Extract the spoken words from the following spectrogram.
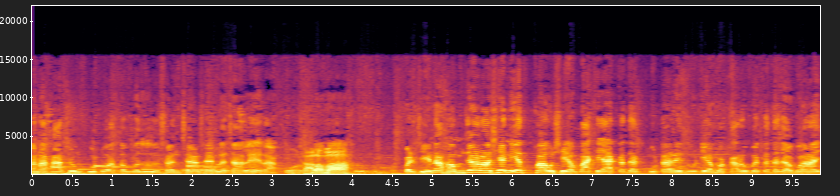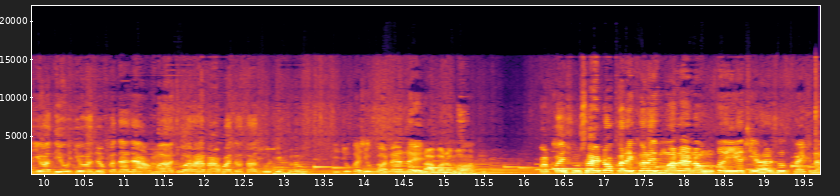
અને સાચું ખોટું આ તો બધું સંસાર છે એટલે ચાલે રાખો. પણ જેના સમજણ હશે ને એ જ ફાવશે બાકી આ કદાચ ખોટાની દુનિયામાં કારુભાઈ કદાચ અમારા જેવા દેવ જેવા જો કદાચ આમાં અજવાળા ના હોય તો તો આ દુનિયાનું બીજું કશું બને નહીં ના. પણ પછી સુસાઇડો કરી કરી મારે અને હું તો એ ચેહર છું કંઈક ને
